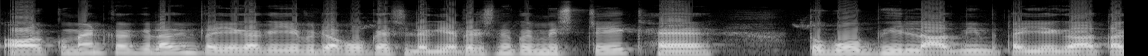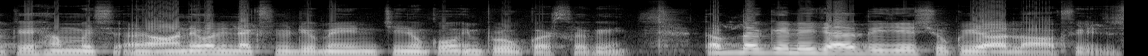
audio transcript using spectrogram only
और कमेंट करके लाजमी बताइएगा कि ये वीडियो आपको कैसी लगी। अगर इसमें कोई मिस्टेक है तो वो भी लाजमी बताइएगा ताकि हम इस आने वाली नेक्स्ट वीडियो में इन चीज़ों को इम्प्रूव कर सकें। तब तक के लिए इजाज़त दीजिए। शुक्रिया, अल्लाह हाफिज़।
